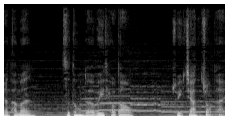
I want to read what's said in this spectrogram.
让它们自动的微调到最佳的状态。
